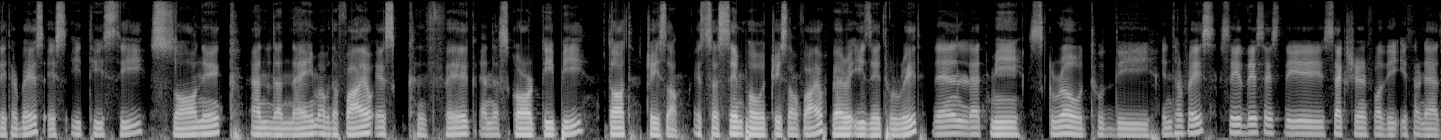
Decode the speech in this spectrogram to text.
database is etc sonic and the name of the file is config underscore db dot .json. It's a simple JSON file, very easy to read. Then let me scroll to the interface. See, this is the section for the Ethernet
